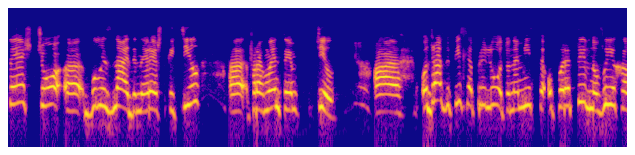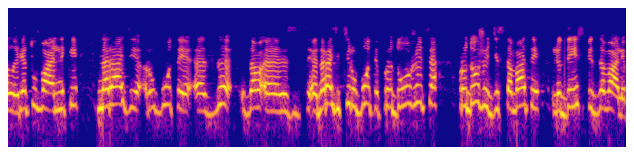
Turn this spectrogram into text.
те, що е, були знайдені рештки тіл, е, фрагменти тіл. А одразу після прильоту на місце оперативно виїхали рятувальники. Наразі роботи е, з, е, з наразі ці роботи продовжуються продовжують діставати людей з під завалів.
